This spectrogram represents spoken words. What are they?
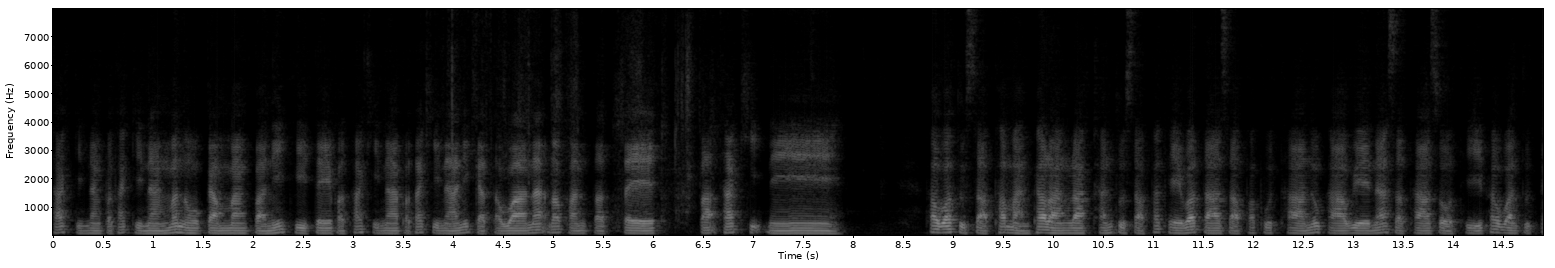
ทักขีนางปทักขีนางมโนกรรมมังปานิทีเตปทักขีนาปทักขีนานิกัตวานะละพันตัตเตปทักขีเนพระวัตุสัพพมังคลังรักขันตุสัพพเทวตาสัพพพุทธานุภาเวนะสัทธาโสธีพระวันตุเต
